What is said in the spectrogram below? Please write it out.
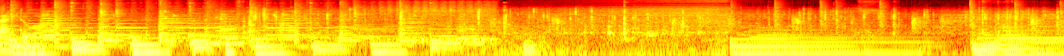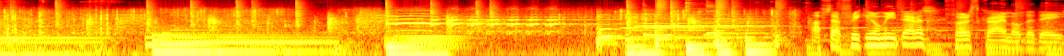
Time to go. After three kilometers, first climb of the day.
